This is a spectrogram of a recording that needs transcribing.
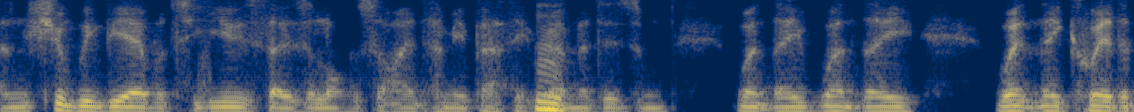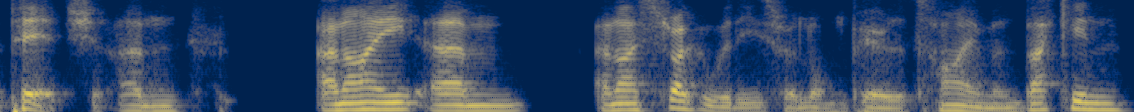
and should we be able to use those alongside homeopathic mm. remedies? And won't they won't they won't they queer the pitch? And and I um, and I struggled with these for a long period of time. And back in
